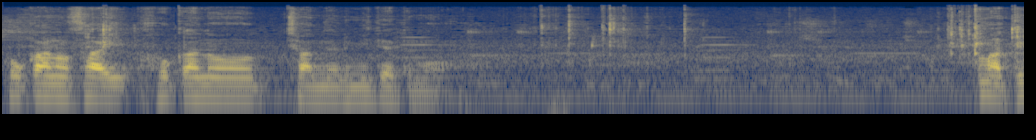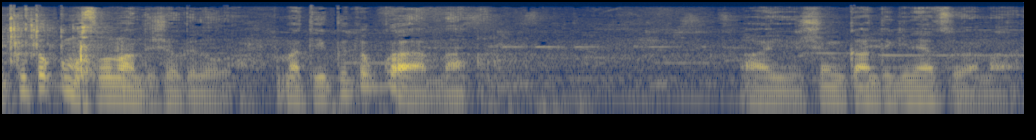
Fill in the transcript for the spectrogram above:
他のサイ他のチャンネル見ててもまあ TikTok もそうなんでしょうけどまあ TikTok はまあああいう瞬間的なやつはまあ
